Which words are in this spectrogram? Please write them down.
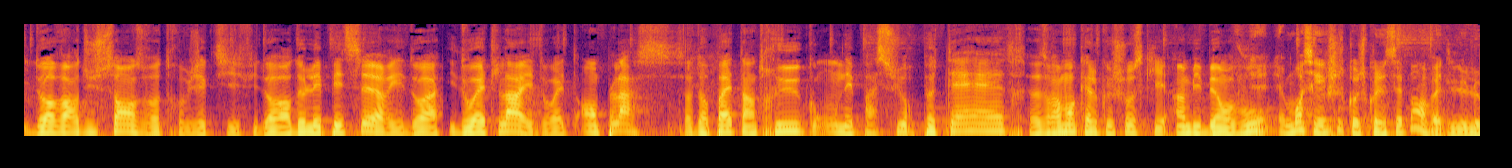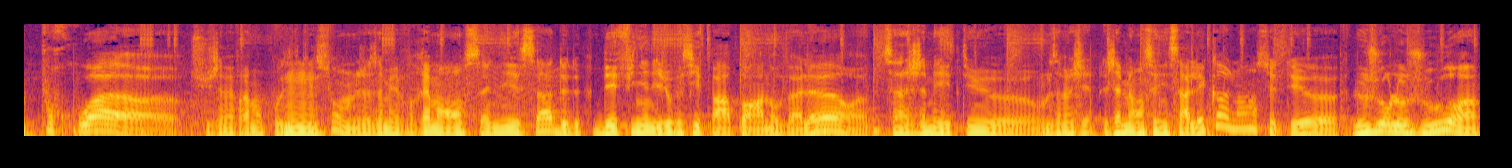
il doit avoir du sens votre objectif. Il doit avoir de l'épaisseur. Il doit, il doit être là. Il doit être en place. Ça doit pas être un truc. On n'est pas sûr peut-être. Ça doit être vraiment quelque chose qui est imbibé en vous. Et, et moi c'est quelque chose que je connaissais pas en fait. Le, le pourquoi, euh, je suis jamais vraiment posé de Hmm. questions, on n'a jamais vraiment enseigné ça, de, de définir des objectifs par rapport à nos valeurs. Ça n'a jamais été, euh, on nous a jamais- enseigné ça à l'école. hein. C'était euh, le jour le jour.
